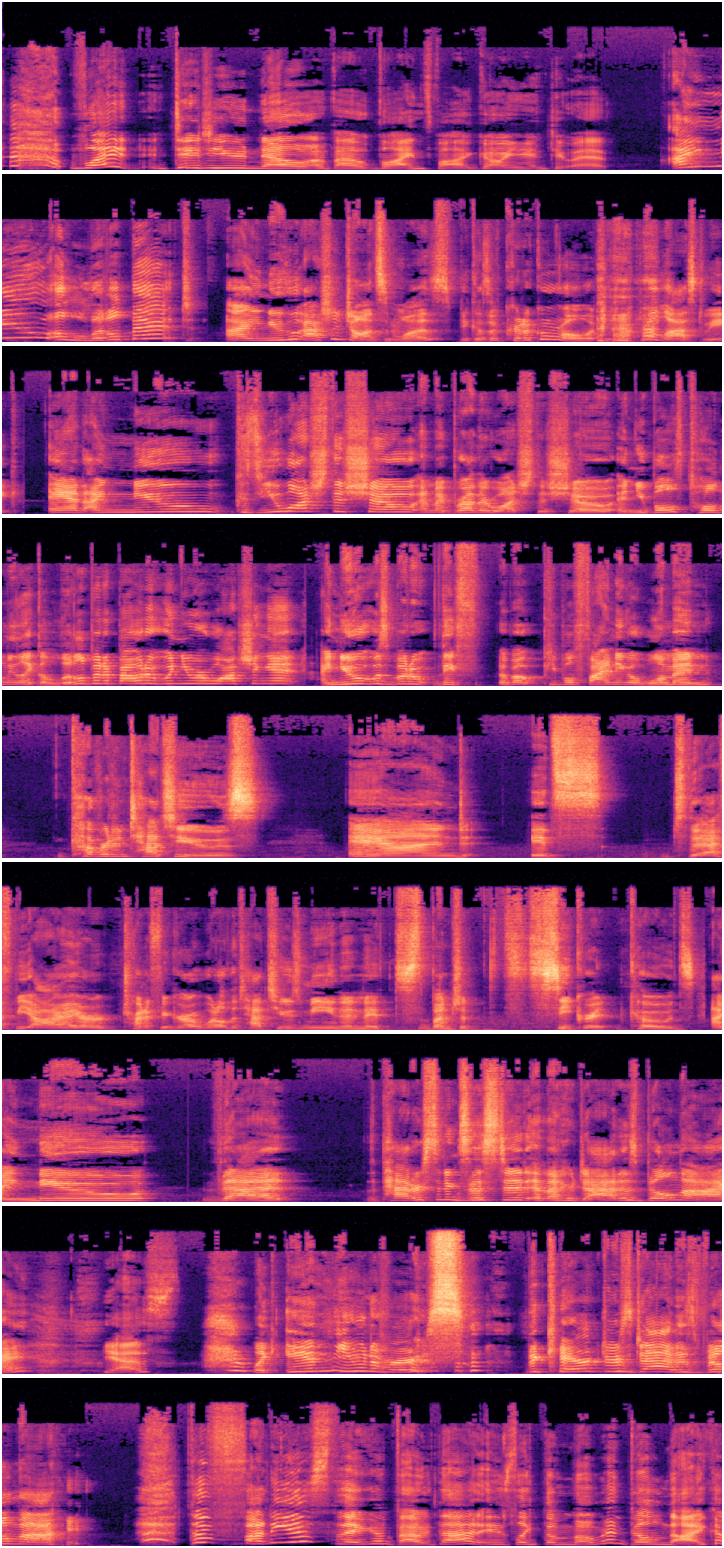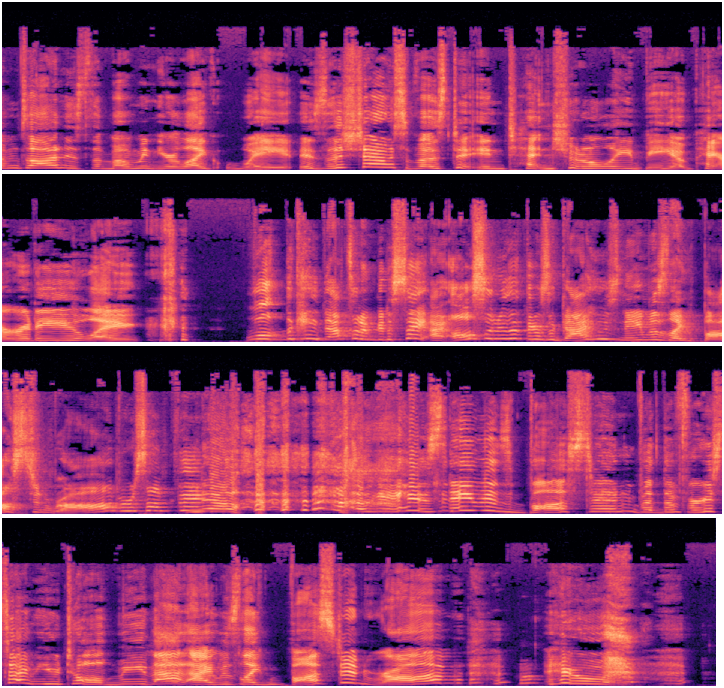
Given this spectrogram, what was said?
what did you know about Blindspot going into it? I knew a little bit. I knew who Ashley Johnson was because of Critical Role, which we talked about last week. And I knew because you watched this show and my brother watched this show, and you both told me like a little bit about it when you were watching it. I knew it was about a, they about people finding a woman covered in tattoos, and it's the FBI are trying to figure out what all the tattoos mean, and it's a bunch of secret codes. I knew that Patterson existed and that her dad is Bill Nye. Yes. like in the universe, the character's dad is Bill Nye. The funniest thing about that is like the moment Bill Nye comes on is the moment you're like, wait, is this show supposed to intentionally be a parody? Like Well, okay, that's what I'm gonna say. I also knew that there's a guy whose name is like Boston Rob or something. No. okay, his name is Boston, but the first time you told me that, I was like, Boston Rob? Who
